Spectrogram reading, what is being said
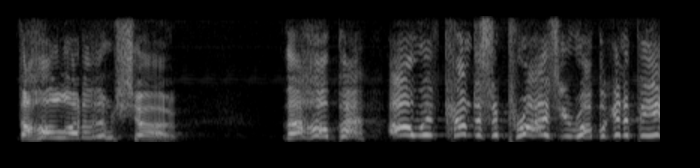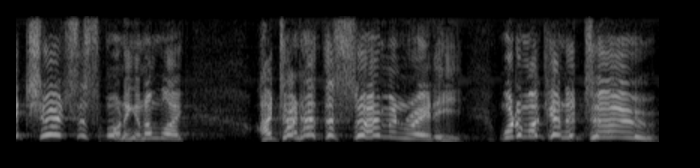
the whole lot of them show. The whole part, oh, we've come to surprise you, Rob. We're going to be at church this morning. And I'm like, I don't have the sermon ready. What am I going to do?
